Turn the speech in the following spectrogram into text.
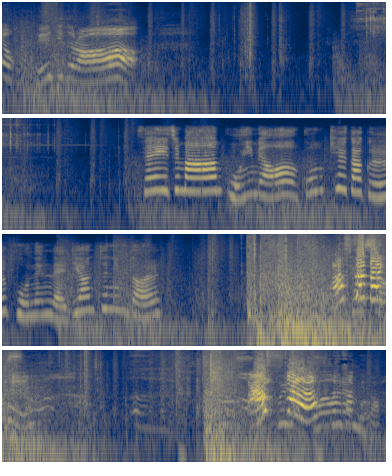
때리냐고 돼지들아. 세이지만 보이면 꽁킬각을 보는 레디언트님들. 아싸 달킬 아싸! 감사합니다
